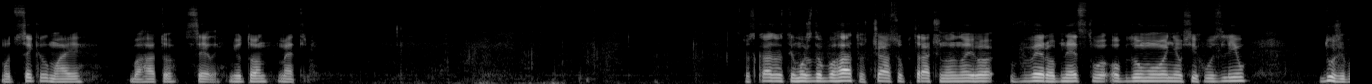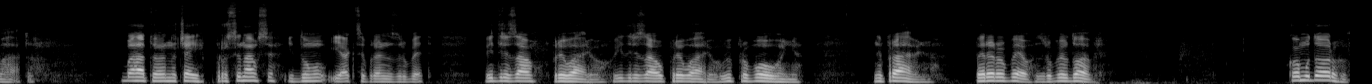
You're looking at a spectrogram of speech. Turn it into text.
Мотоцикл має багато сили, ньютон метрів. Розказувати можна багато. Часу потрачено на його виробництво, обдумування всіх вузлів. Дуже багато. Багато ночей просинався і думав, як це правильно зробити. Відрізав, приварював, відрізав, приварював, випробовування. Неправильно. Переробив, зробив добре. Кому дорого?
